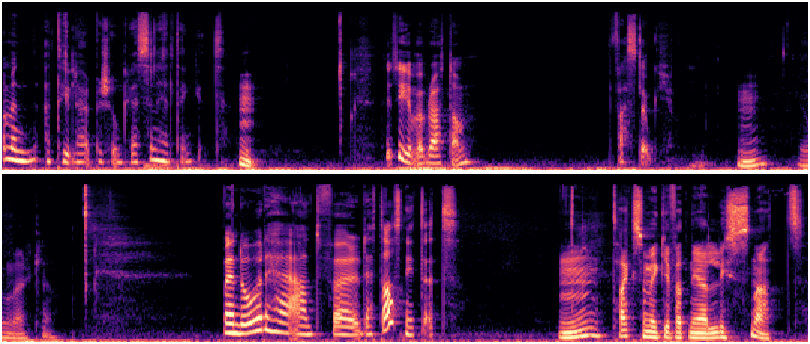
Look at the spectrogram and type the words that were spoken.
ja, men, att tillhöra personkretsen helt enkelt. Mm. Det tycker jag var bra att de fastslog. Mm, jo, verkligen. Men då var det här allt för detta avsnittet. Mm, tack så mycket för att ni har lyssnat.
